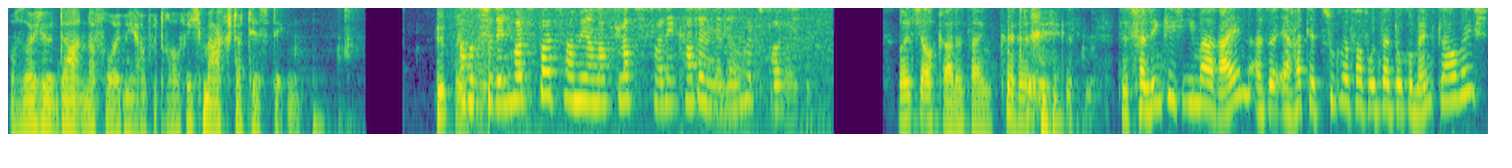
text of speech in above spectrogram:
Auf solche Daten, da freue ich mich einfach drauf. Ich mag Statistiken. Übrigens. Aber zu den Hotspots haben wir ja noch Flops, tolle Karte mit den Hotspots. Wollte ich auch gerade zeigen. das, das, verlinke ich ihm mal rein. Also er hat jetzt Zugriff auf unser Dokument, glaube ich.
